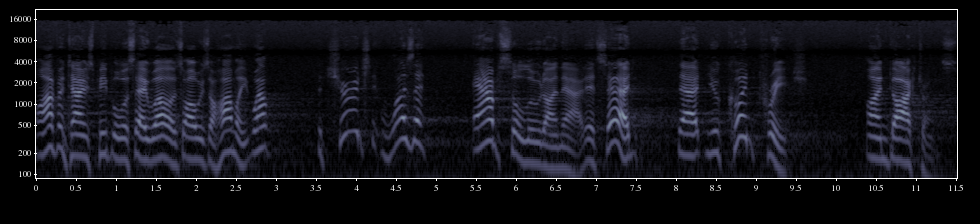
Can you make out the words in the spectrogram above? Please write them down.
oftentimes people will say, well, it's always a homily. Well, the church wasn't absolute on that. It said that you could preach on doctrines,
